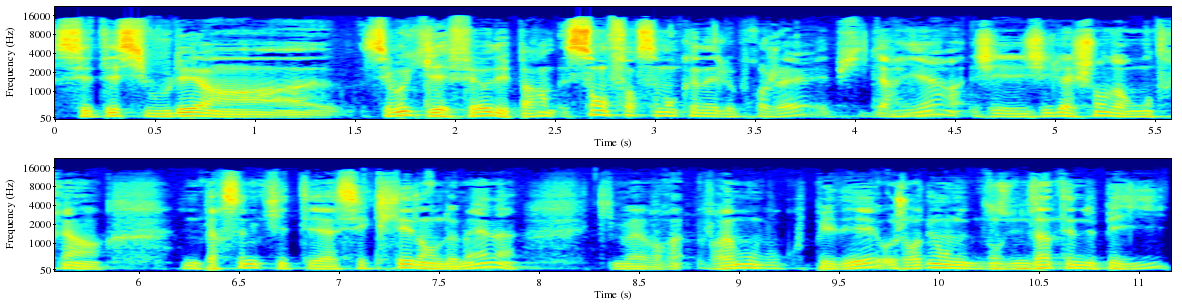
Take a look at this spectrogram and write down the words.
c'était, si vous voulez, un, c'est moi qui l'ai fait au départ, sans forcément connaître le projet. Et puis derrière, j'ai, eu la chance de rencontrer un, une personne qui était assez clé dans le domaine, qui m'a vraiment beaucoup aidé. Aujourd'hui, on est dans une vingtaine de pays.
